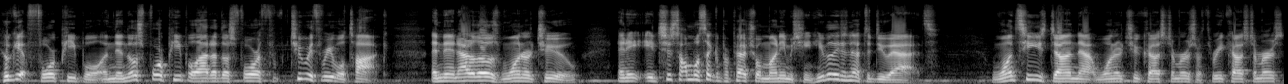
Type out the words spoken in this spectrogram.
He'll get four people, and then those four people out of those four, th- two or three will talk and then out of those one or two, and it, it's just almost like a perpetual money machine. He really doesn't have to do ads. Once he's done that one or two customers or three customers,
